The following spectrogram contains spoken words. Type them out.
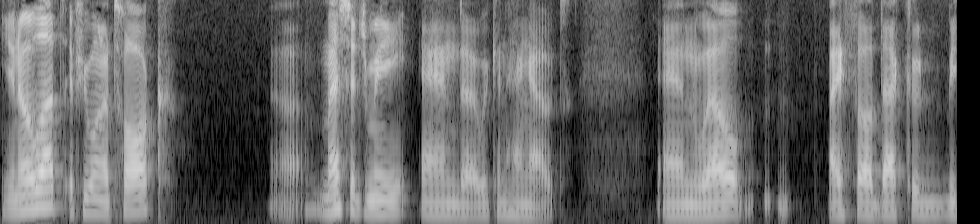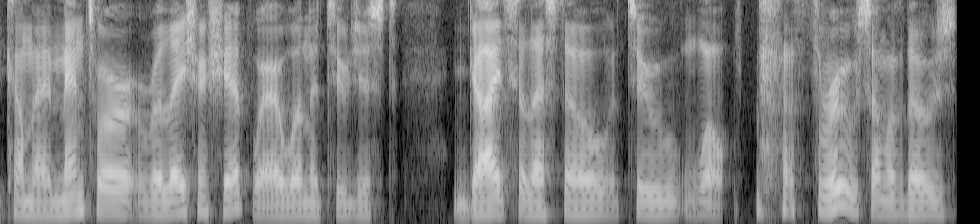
you know what? If you want to talk uh, message me and uh, we can hang out. And well I thought that could become a mentor relationship where I wanted to just guide Celesto to well through some of those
